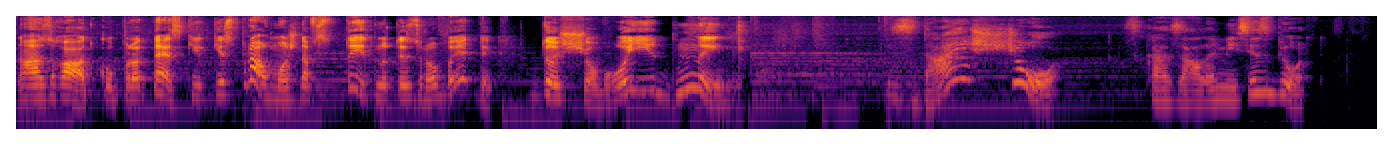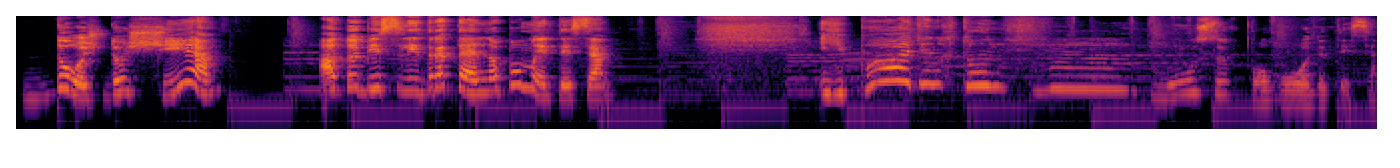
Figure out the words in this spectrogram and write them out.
На згадку про те, скільки справ можна встигнути зробити дощової днини. Знаєш що? сказала місіс Бьорд. Дощ дощем, а тобі слід ретельно помитися. І Падінгтон мусив погодитися,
